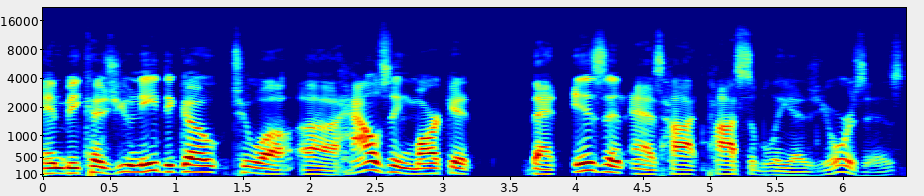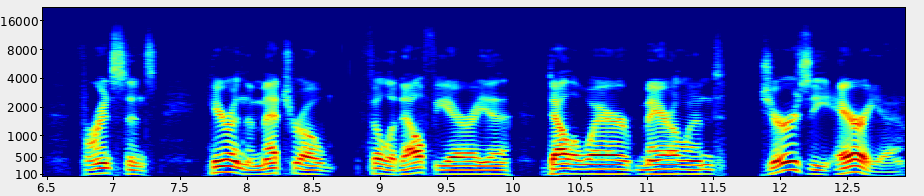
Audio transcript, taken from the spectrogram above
and because you need to go to a, a housing market that isn't as hot possibly as yours is. For instance, here in the metro Philadelphia area, Delaware, Maryland, Jersey area,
